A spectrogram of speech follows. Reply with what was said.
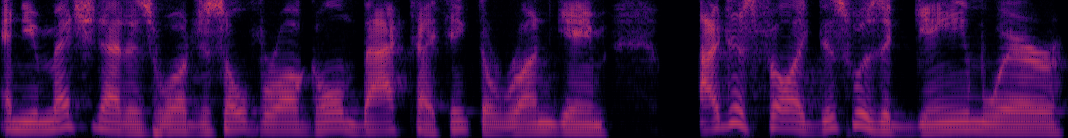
And you mentioned that as well, just overall going back to, I think, the run game. I just felt like this was a game where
